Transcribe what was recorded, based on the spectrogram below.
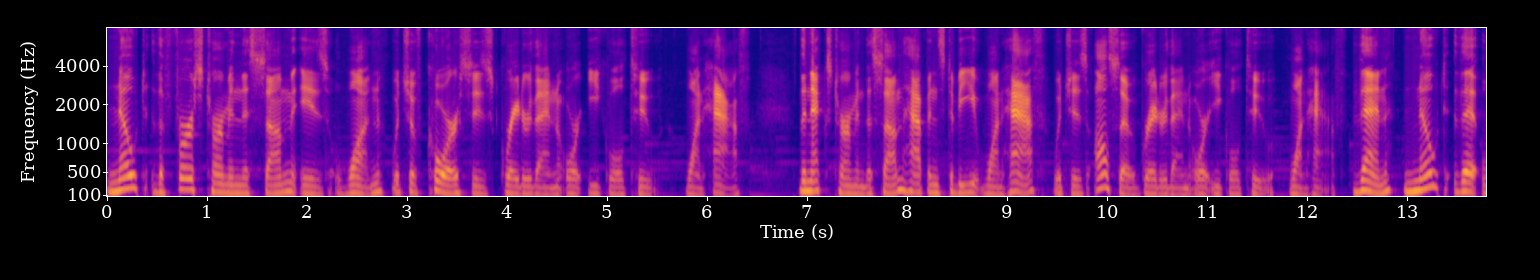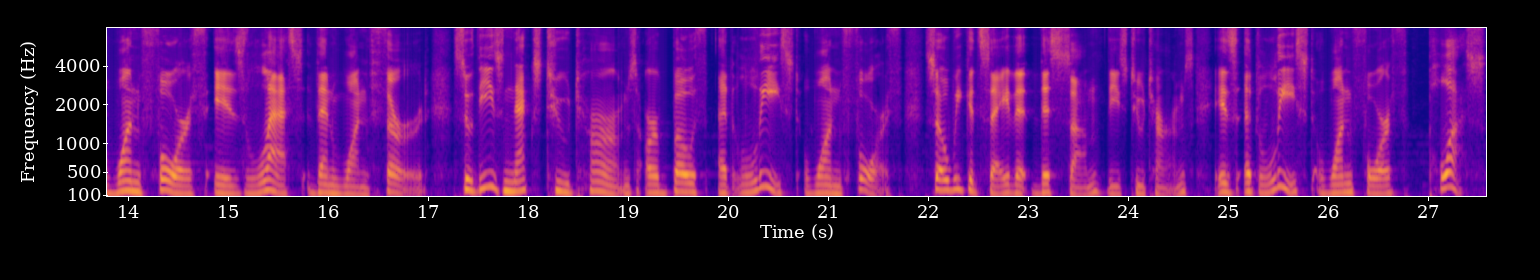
Note the first term in this sum is 1, which of course is greater than or equal to 1 half. The next term in the sum happens to be 1 half, which is also greater than or equal to 1 half. Then, note that 1 fourth is less than 1 third. So these next two terms are both at least 1 fourth. So we could say that this sum, these two terms, is at least 1 fourth plus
